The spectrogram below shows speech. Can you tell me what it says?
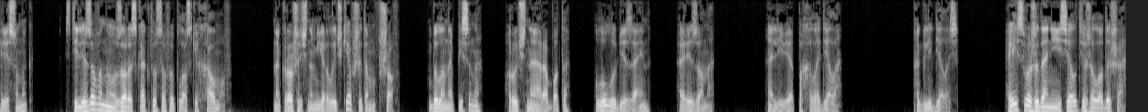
Рисунок Стилизованный узор из кактусов и плоских холмов. На крошечном ярлычке, вшитом в шов, было написано «Ручная работа, Лулу Дизайн, Аризона». Оливия похолодела. Огляделась. Эйс в ожидании сел, тяжело дыша.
